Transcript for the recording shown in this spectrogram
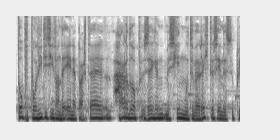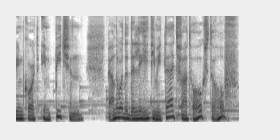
toppolitici van de ene partij hardop zeggen: misschien moeten we rechters in de Supreme Court impeachen. Met andere woorden, de legitimiteit van het hoogste hof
